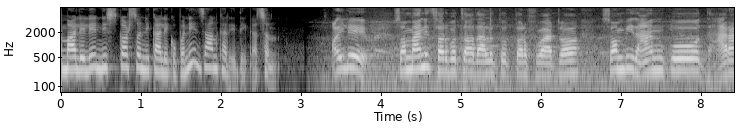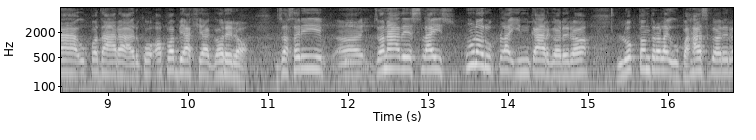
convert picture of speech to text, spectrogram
एमाले निष्कर्ष निकालेको पनि जानकारी दिएका छन्। अहिले सम्मानित सर्वोच्च अदालतको तर्फबाट संविधानको धारा उपधाराहरूको अपव्याख्या गरेर जसरी जनादेशलाई पूर्ण रूपलाई इन्कार गरेर लोकतन्त्रलाई उपहास गरेर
